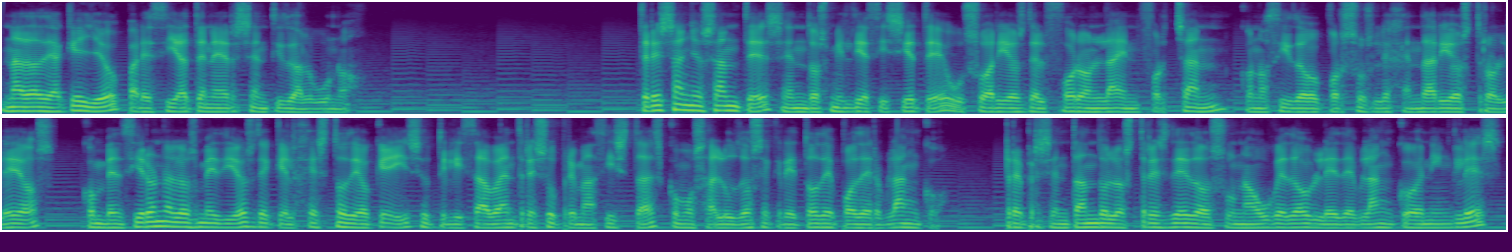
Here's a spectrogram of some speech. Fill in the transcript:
Nada de aquello parecía tener sentido alguno. Tres años antes, en 2017, usuarios del foro online 4chan, conocido por sus legendarios troleos, convencieron a los medios de que el gesto de OK se utilizaba entre supremacistas como saludo secreto de poder blanco, representando los tres dedos una W de blanco en inglés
